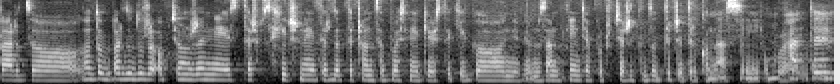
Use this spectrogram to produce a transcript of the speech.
bardzo, no to bardzo duże obciążenie jest też psychiczne i też dotyczące właśnie jakiegoś takiego, nie wiem, zamknięcia poczucia, że to dotyczy tylko nas i w ogóle... A ty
